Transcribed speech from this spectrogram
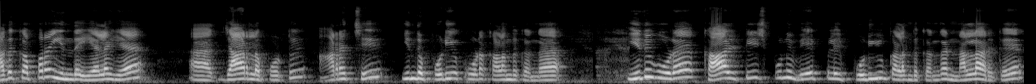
அதுக்கப்புறம் இந்த இலைய ஜாரில் போட்டு அரைச்சி இந்த பொடியை கூட கலந்துக்கோங்க. இது கூட கால் டீஸ்பூனு வேப்பிலை பொடியும் கலந்துக்கோங்க. நல்லா இருக்குது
